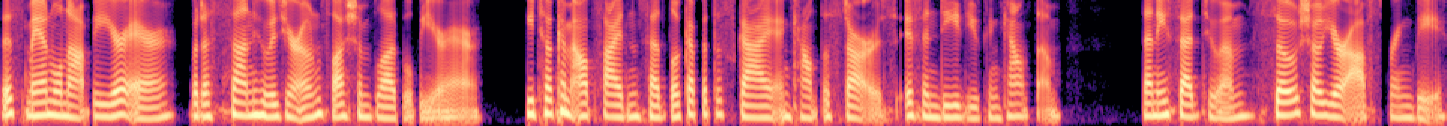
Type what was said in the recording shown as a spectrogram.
This man will not be your heir, but a son who is your own flesh and blood will be your heir. He took him outside and said, Look up at the sky and count the stars, if indeed you can count them. Then he said to him, So shall your offspring be.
